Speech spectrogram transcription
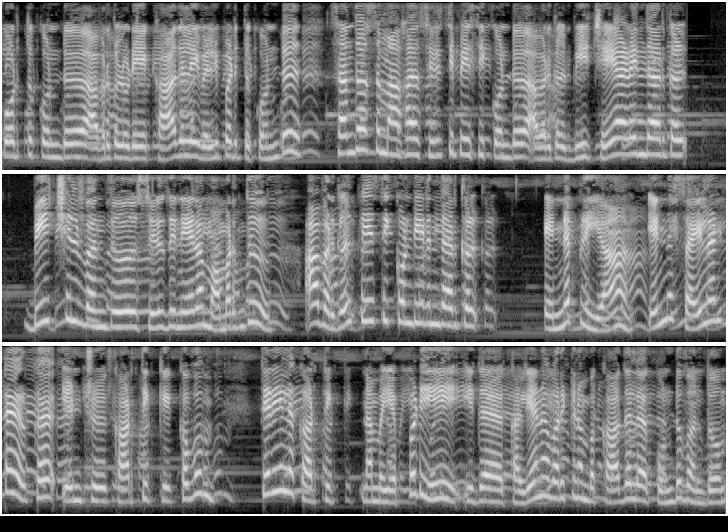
கோர்த்து கொண்டு அவர்களுடைய காதலை வெளிப்படுத்திக் கொண்டு சந்தோஷமாக சிரித்து பேசிக்கொண்டு அவர்கள் பீச்சை அடைந்தார்கள். பீச்சில் வந்து சிறிது நேரம் அமர்ந்து அவர்கள் பேசிக் கொண்டிருந்தார்கள் என்ன பிரியா? என்ன சைலண்டா இருக்க? என்று கார்த்திக் கேட்கவும் தெரியல கார்த்திக் நம்ம எப்படி இத கல்யாணம் வரைக்கும் நம்ம காதல கொண்டு வந்தோம்?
